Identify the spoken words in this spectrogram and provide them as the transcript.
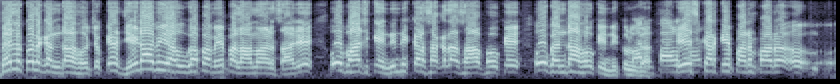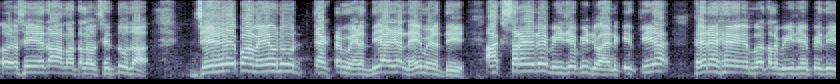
ਬਿਲਕੁਲ ਗੰਦਾ ਹੋ ਚੁੱਕਿਆ। ਜਿਹੜਾ ਵੀ ਆਊਗਾ ਭਾਵੇਂ ਭਲਾ ਮਾਨਸ ਜੇ ਉਹ ਬਚ ਕੇ ਨਹੀਂ ਨਿਕਲ ਸਕਦਾ ਸਾਫ਼ ਹੋ ਕੇ ਉਹ ਗੰਦਾ ਹੋ ਕੇ ਨਿਕਲੂਗਾ। ਇਸ ਕਰਕੇ ਪਰਮਪਾਰ ਅਸੀਂ ਇਹਦਾ ਮਤਲਬ ਸਿੱਧੂ ਦਾ। ਜੇ ਭਾਵੇਂ ਉਹਨੂੰ ਟਿਕਟ ਮਿਲਦੀ ਆ ਜਾਂ ਨਹੀਂ ਮਿਲਦੀ ਅਕਸਰ ਇਹਨੇ ਬੀਜੇਪੀ ਜੁਆਇਨ ਕੀਤੀ ਆ। ਫਿਰ ਇਹ ਮਤਲਬ ਬੀਜੇਪੀ ਦੀ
